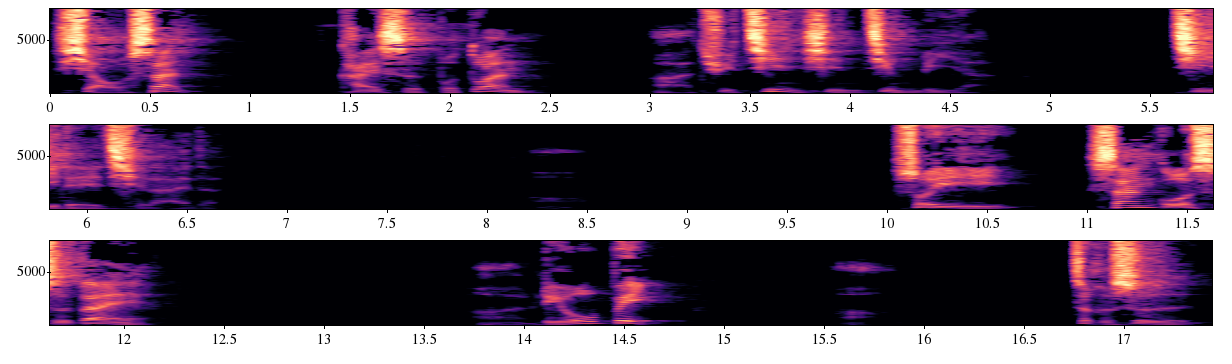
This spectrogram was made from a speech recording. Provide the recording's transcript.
小善开始，不断啊去尽心尽力啊积累起来的。哦，所以三国时代啊，刘备啊，这个是。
